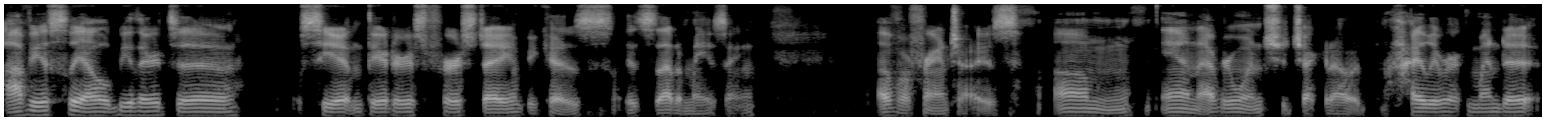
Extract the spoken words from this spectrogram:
Obviously, I will be there to see it in theaters first day because it's that amazing of a franchise. Um, and everyone should check it out. Highly recommend it.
